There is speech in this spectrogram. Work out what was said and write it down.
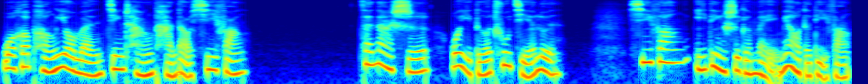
我和朋友们经常谈到西方，在那时我已得出结论：西方一定是个美妙的地方。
